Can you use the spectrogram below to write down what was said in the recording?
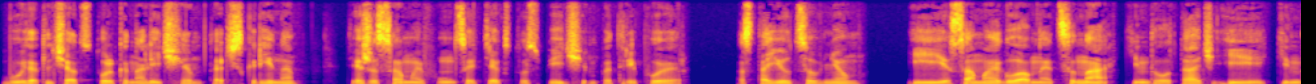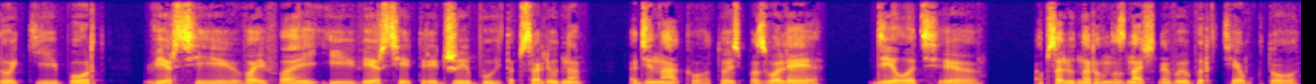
будет отличаться только наличием тачскрина. Те же самые функции Text-to-Speech, MP3 Player остаются в нем. И самая главная цена Kindle Touch и Kindle Keyboard версии Wi-Fi и версии 3G будет абсолютно одинакова, то есть позволяя делать э, абсолютно равнозначный выбор тем, кто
